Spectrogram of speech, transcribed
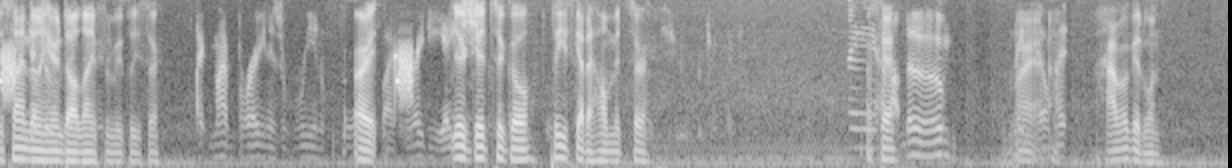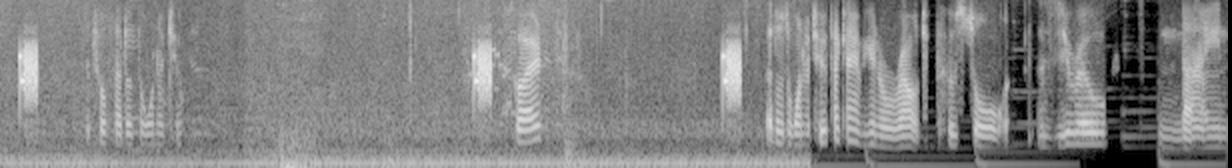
Just sign down here and dot line for me, please, sir. Like my brain is reinforced Alright. like radiation. You're good to go. Please get a helmet, sir. Okay. I'm not dumb. Need a Alright. helmet. Have a good one. Control side of the 102. Go ahead. That was 102. If I can have you in a route postal 094-094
